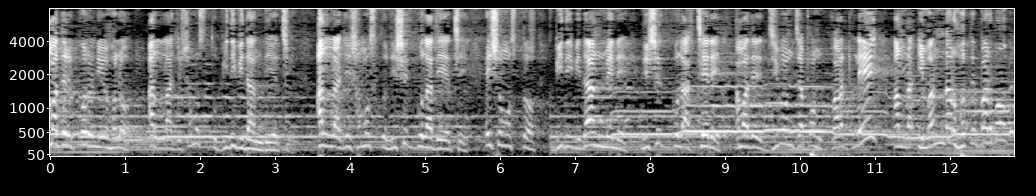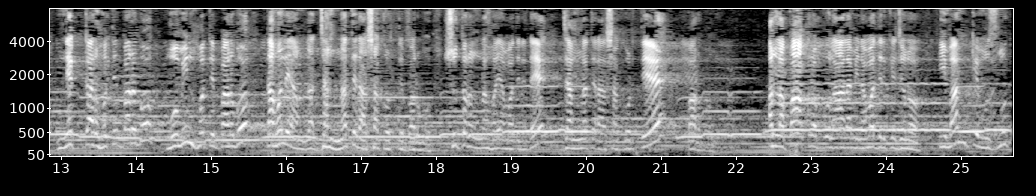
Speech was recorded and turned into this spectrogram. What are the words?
আমাদের করণীয় হলো আল্লাহ যে সমস্ত বিধিবিধান দিয়েছে, আল্লাহ যে সমস্ত নিষেধগুলা দিয়েছে, এই সমস্ত বিধিবিধান মেনে নিষেধগুলা ছেড়ে আমাদের জীবন যাপন করলে আমরা ইমানদার হতে পারব, নেককার হতে পারব, মমিন হতে পারব, তাহলে আমরা জান্নাতের আশা করতে পারব। সুতরাং না হয় আমাদের জান্নাতের আশা করতে পারব আল্লাহ পাক রব্বুল আলামিন আমাদেরকে যেন ইমানকে মজবুত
